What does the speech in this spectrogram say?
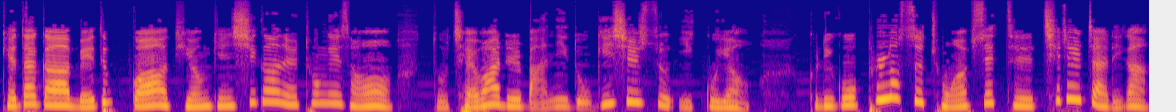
게다가 매듭과 뒤엉킨 시간을 통해서 또 재화를 많이 녹이실 수 있고요. 그리고 플러스 종합 세트 7일짜리가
